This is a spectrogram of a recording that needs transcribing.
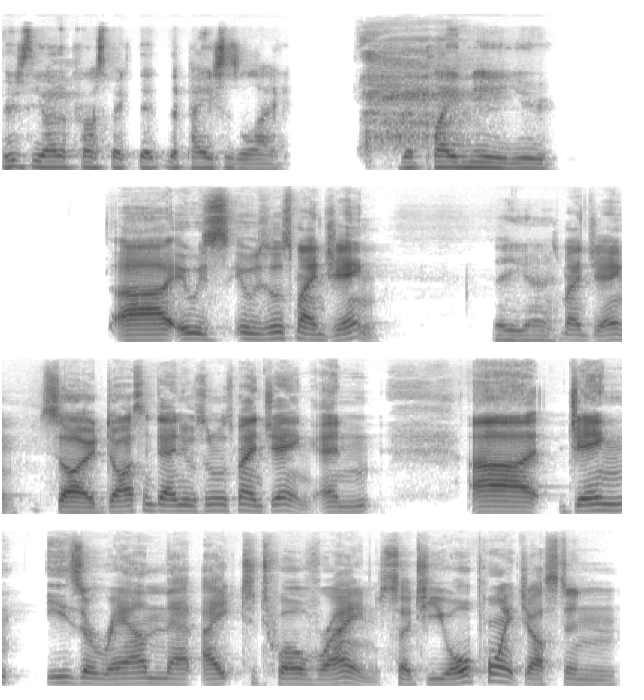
Who's the other prospect that the Pacers like that played near you? Uh, it was it was Usman Dieng. There you go. Usman Dieng. So Dyson Daniels and Usman Dieng, and uh, Dieng is around that eight to twelve range. So to your point, Justin,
